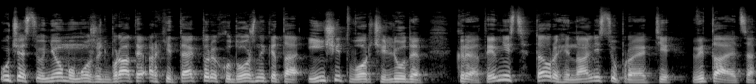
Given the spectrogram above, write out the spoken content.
Участь у ньому можуть брати архітектори, художники та інші творчі люди. Креативність та оригінальність у проєкті вітається.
